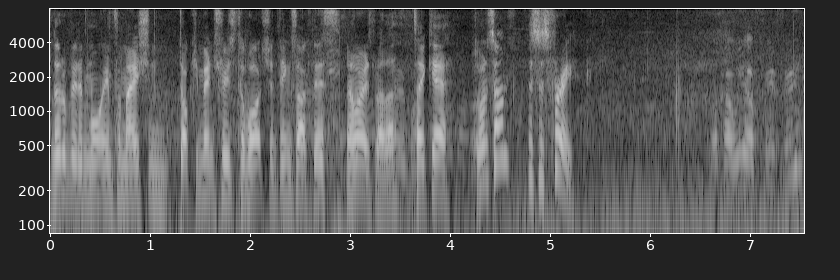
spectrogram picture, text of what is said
little bit of more information, documentaries to watch and things like this. No worries, brother. Take care. Do you want some? This is free. Okay, we have free food?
